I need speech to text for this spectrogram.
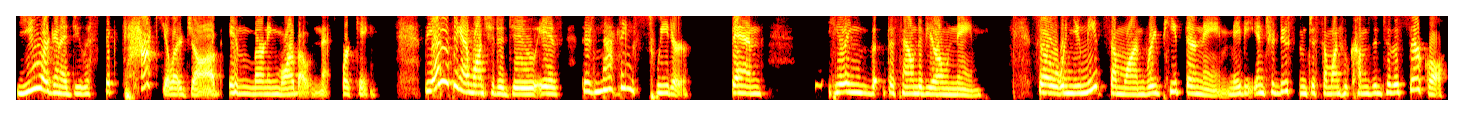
you are going to do a spectacular job in learning more about networking. The other thing I want you to do is there's nothing sweeter than hearing the, the sound of your own name. So when you meet someone, repeat their name, maybe introduce them to someone who comes into the circle.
